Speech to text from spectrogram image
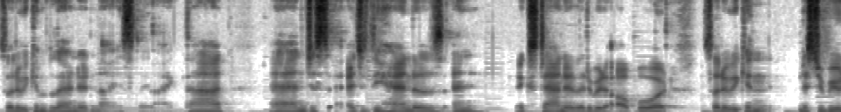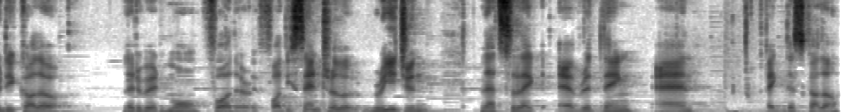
so that we can blend it nicely like that. And just edge the handles and extend it a little bit upward so that we can distribute the color a little bit more further. For the central region let's select everything and pick this color.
